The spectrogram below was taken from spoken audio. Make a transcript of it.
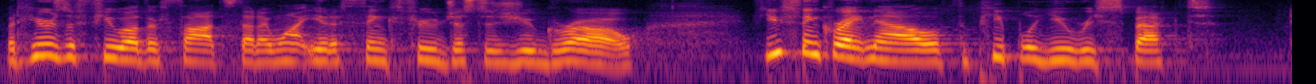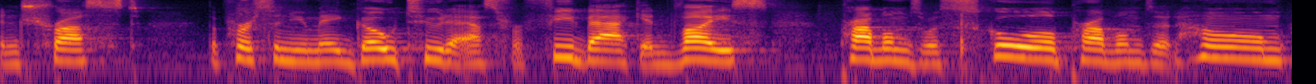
But here's a few other thoughts that I want you to think through just as you grow. If you think right now of the people you respect and trust, the person you may go to to ask for feedback, advice, problems with school, problems at home,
